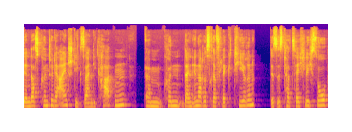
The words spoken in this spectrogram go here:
Denn das könnte der Einstieg sein. Die Karten können dein Inneres reflektieren das ist tatsächlich so.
